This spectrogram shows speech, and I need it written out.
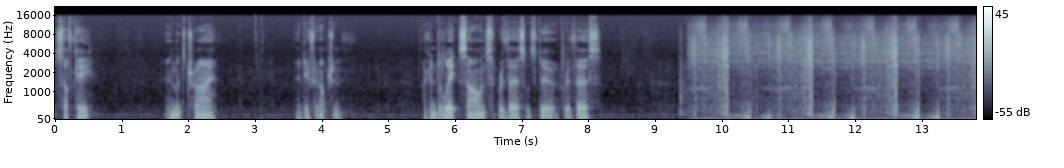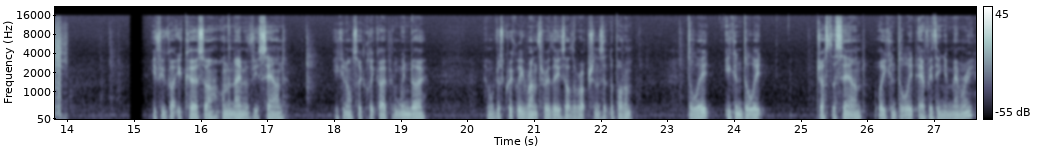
soft key and let's try a different option. I can delete, silence, reverse, let's do reverse If you've got your cursor on the name of your sound, you can also click open window and we'll just quickly run through these other options at the bottom. Delete, you can delete just the sound or you can delete everything in memory.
